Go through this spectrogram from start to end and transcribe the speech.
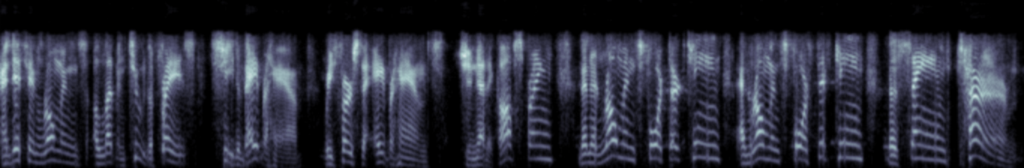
And if in Romans 11:2 the phrase seed of Abraham refers to Abraham's genetic offspring, then in Romans 4:13 and Romans 4:15 the same terms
